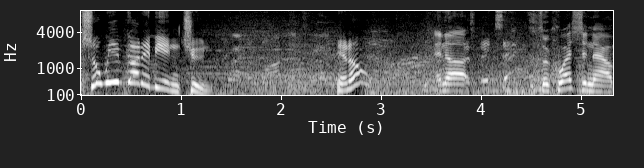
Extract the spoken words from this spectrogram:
So we've got to be in tune. You know. And uh, so, question now:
